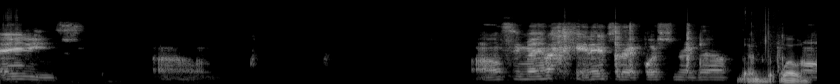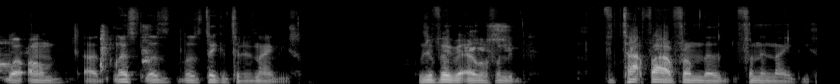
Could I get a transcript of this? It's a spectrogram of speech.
80s. Um, honestly, man, I can't answer that question right now. Um, well, Um, well, um, uh, let's let's let's take it to the nineties. Who's your favorite era from the f- top five from the from the nineties?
